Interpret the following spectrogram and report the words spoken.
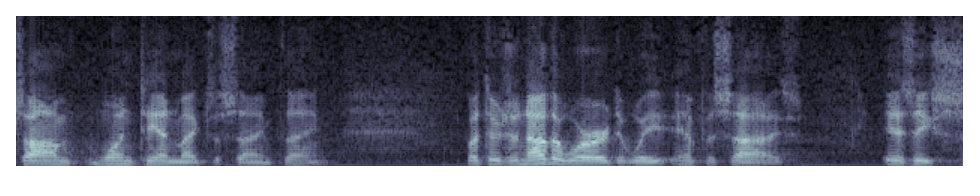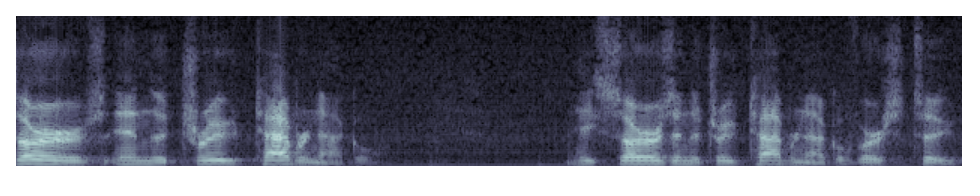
Psalm 110 makes the same thing. But there's another word that we emphasize is he serves in the true tabernacle. He serves in the true tabernacle, verse 2.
